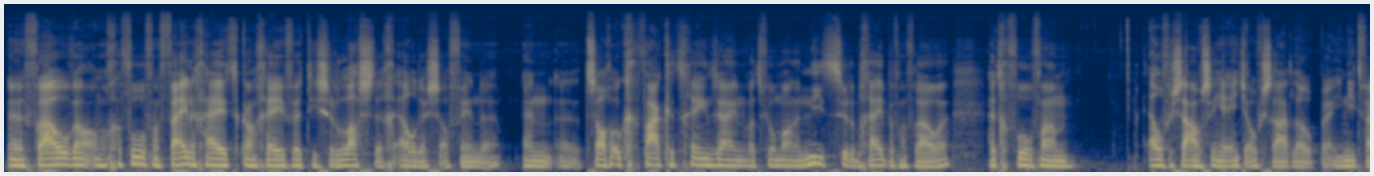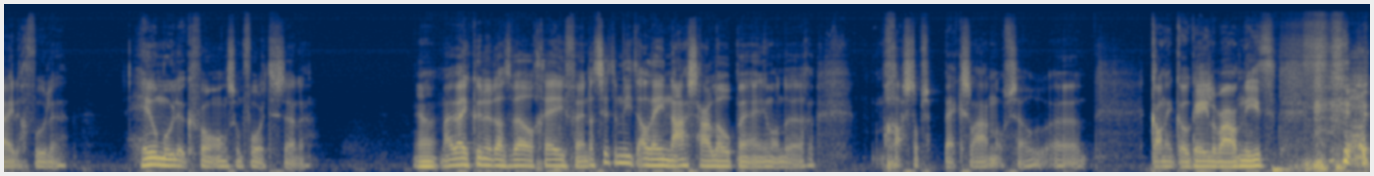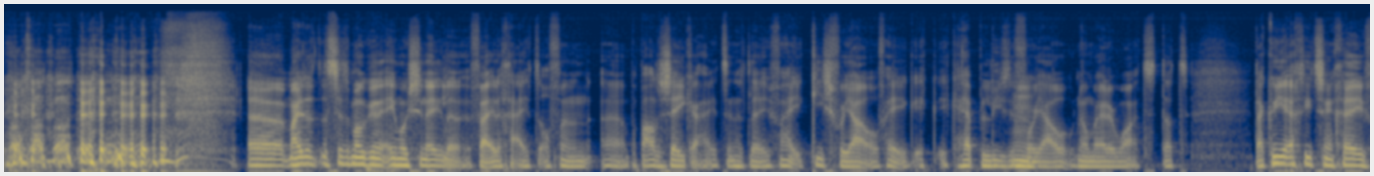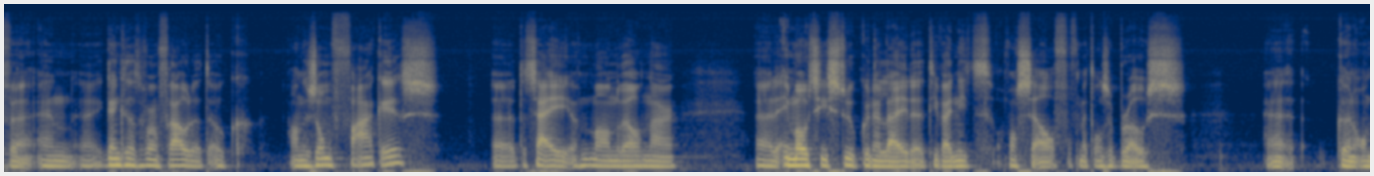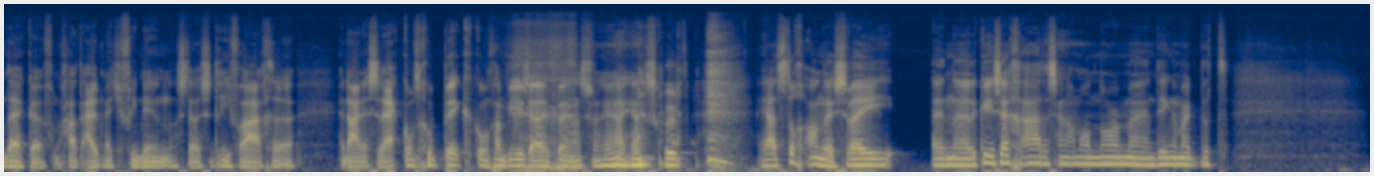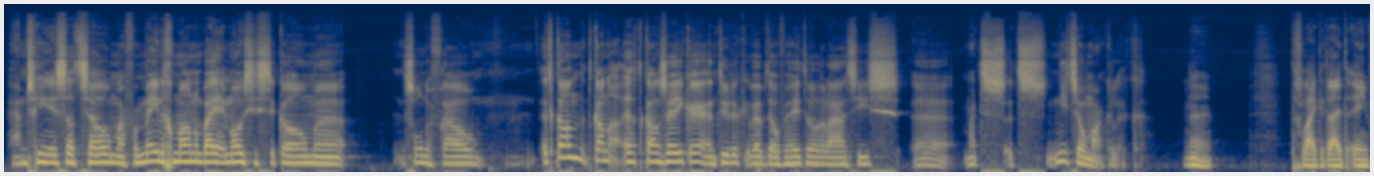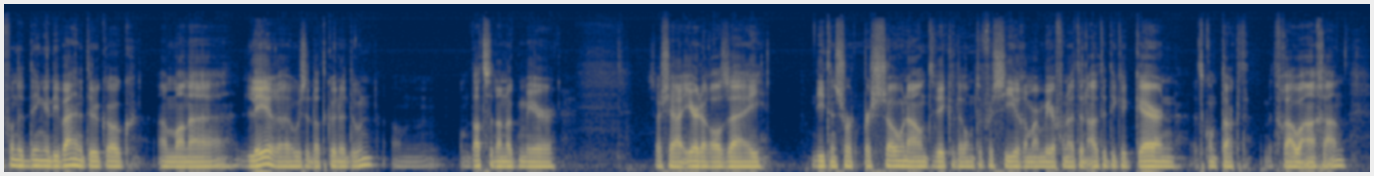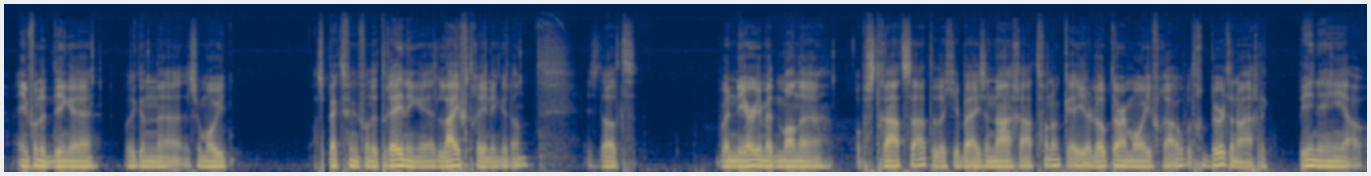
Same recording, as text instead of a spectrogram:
een vrouw wel een gevoel van veiligheid kan geven die ze lastig elders zal vinden. En uh, het zal ook vaak hetgeen zijn wat veel mannen niet zullen begrijpen van vrouwen. Het gevoel van elf uur s'avonds in je eentje over straat lopen en je niet veilig voelen heel moeilijk voor ons om voor te stellen. Ja. Maar wij kunnen dat wel geven. En dat zit hem niet alleen naast haar lopen en iemand de gast op zijn bek slaan of zo. Uh, kan ik ook helemaal niet. uh, maar dat, dat, zit hem ook in een emotionele veiligheid of een uh, bepaalde zekerheid in het leven. Hey, ik kies voor jou of hey, ik, ik, ik heb liefde mm. voor jou, no matter what. Dat, daar kun je echt iets in geven. En ik denk dat voor een vrouw dat ook andersom vaak is. Uh, dat zij een man wel naar uh, de emoties toe kunnen leiden die wij niet op onszelf of met onze bros uh, kunnen ontdekken. Van gaat uit met je vriendin, dan stellen ze drie vragen. En daarna is het echt, komt goed pik, kom gaan bier zuipen. En dan is van, ja, ja, is goed. ja, het is toch anders. Wij, en dan kun je zeggen, ah, dat zijn allemaal normen en dingen, maar dat... Ja, misschien is dat zo, maar voor menig man om bij emoties te komen zonder vrouw, het kan, het kan, het kan zeker. En natuurlijk, we hebben het over hetero-relaties. Uh, maar het is, niet zo makkelijk. Nee. Tegelijkertijd een van de dingen die wij natuurlijk ook aan mannen leren hoe ze dat kunnen doen. Om, omdat ze dan ook meer, zoals jij eerder al zei, niet een soort persona ontwikkelen om te versieren, maar meer vanuit een authentieke kern het contact met vrouwen aangaan. Een van de dingen wat ik een uh, zo mooi aspect vind van de trainingen, live trainingen dan, is dat wanneer je met mannen op straat staat, dat je bij ze nagaat van oké, er loopt daar een mooie vrouw. Wat gebeurt er nou eigenlijk binnen in jou?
